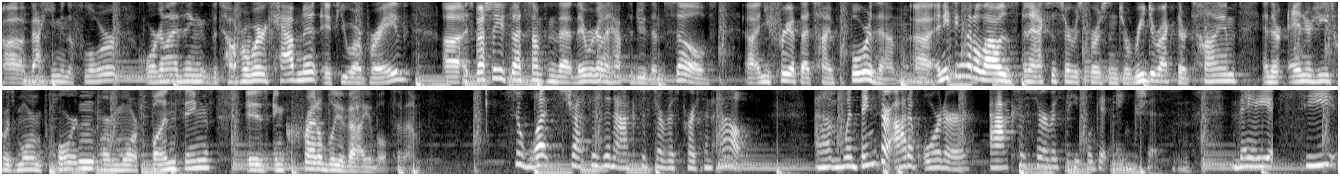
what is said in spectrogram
uh, vacuuming the floor, organizing the Tupperware cabinet if you are brave, uh, especially if that's something that they were going to have to do themselves uh, and you free up that time for them. Uh, anything that allows an acts of service person to redirect their time and their energy towards more important or more fun things is incredibly valuable to them. So, what stresses an acts of service person out? Um, when things are out of order, acts of service people get anxious. They see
